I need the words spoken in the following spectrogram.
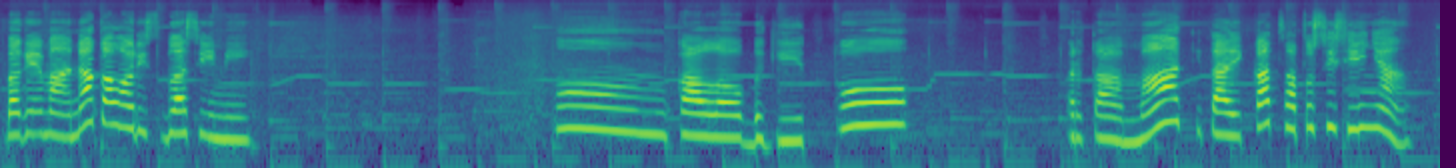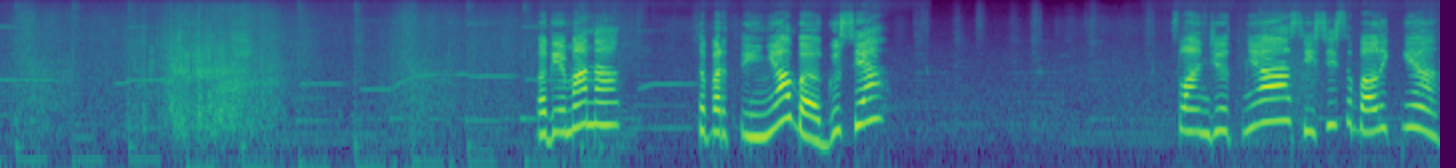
Bagaimana kalau di sebelah sini? Hmm, kalau begitu, pertama kita ikat satu sisinya. Bagaimana? Sepertinya bagus ya. Selanjutnya, sisi sebaliknya.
